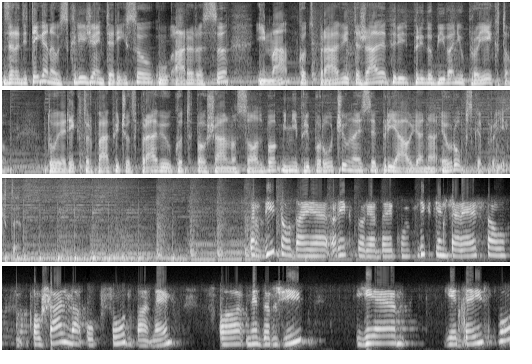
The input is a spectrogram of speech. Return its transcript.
Zaradi tega na vzkrižja interesov v ARRS ima, kot pravi, težave pri pridobivanju projektov. To je rektor Papič odpravil kot pavšalno sodbo in ji priporočil, naj se prijavlja na evropske projekte. Trditev, da je rektorja, da je konflikt interesov pavšalna obsodba, ne, ne drži, je, je dejstvo,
